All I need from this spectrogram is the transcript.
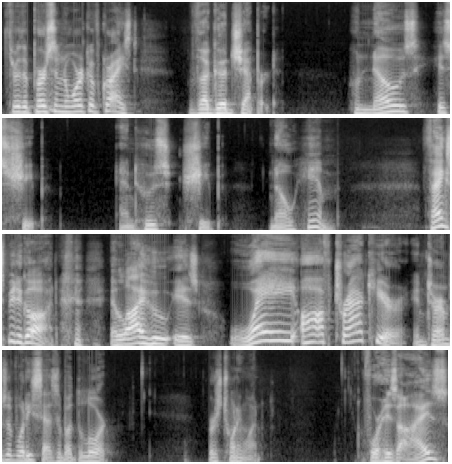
through the person and work of Christ, the Good Shepherd, who knows his sheep and whose sheep know him. Thanks be to God. Elihu is way off track here in terms of what he says about the Lord. Verse 21 For his eyes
